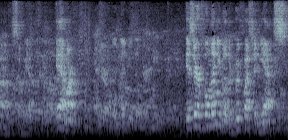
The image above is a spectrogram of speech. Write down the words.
Uh, so yeah. Yeah, Mark. Is there a full menu builder? Is there a full menu builder? Good question, yes.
